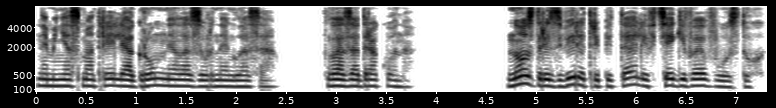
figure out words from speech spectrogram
На меня смотрели огромные лазурные глаза. Глаза дракона. Ноздри зверя трепетали, втягивая воздух.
